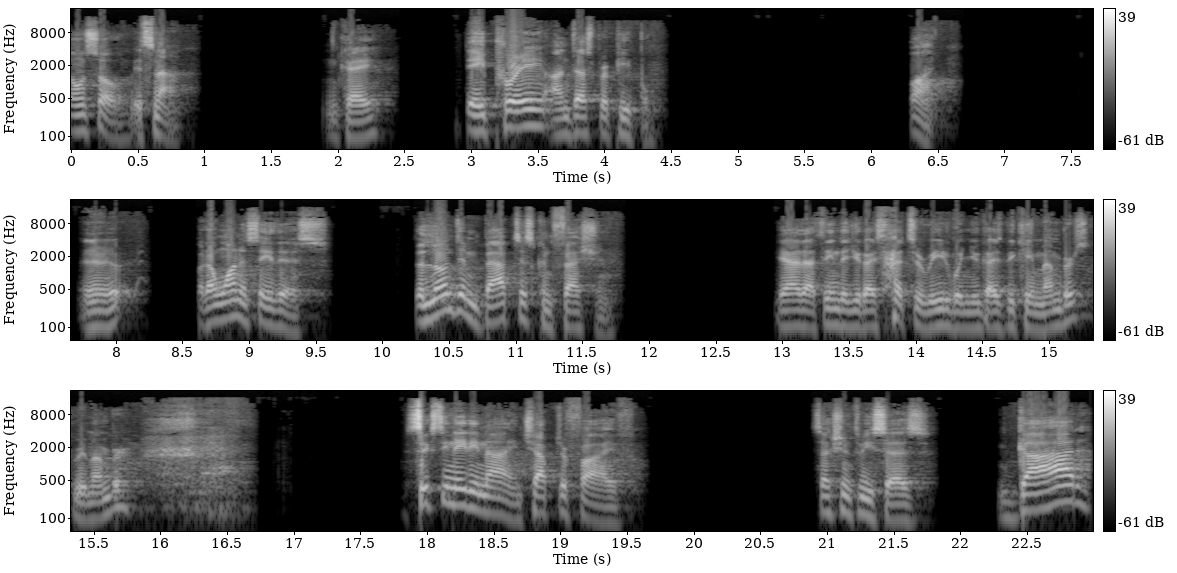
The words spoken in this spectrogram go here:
Don't sow, it's not. Okay? They prey on desperate people. But, uh, but I want to say this. The London Baptist Confession, yeah, that thing that you guys had to read when you guys became members, remember? 1689, chapter 5, section 3 says, God,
